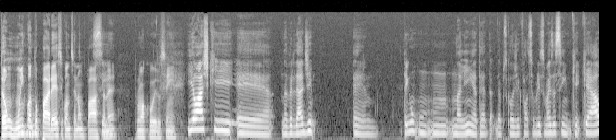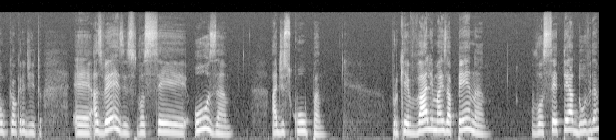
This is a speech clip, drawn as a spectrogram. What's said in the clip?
tão ruim uhum. quanto parece quando você não passa, Sim. né? Por uma coisa assim. E eu acho que, é, na verdade, é, tem um, um, uma linha até da, da, psicologia que fala sobre isso, mas assim, que, que é algo que eu acredito. É, às vezes você usa a desculpa porque vale mais a pena você ter a dúvida.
